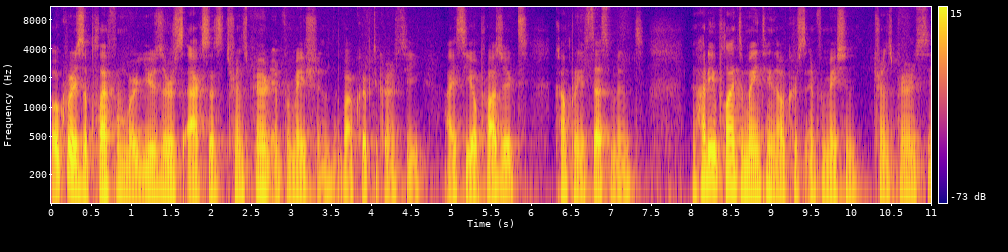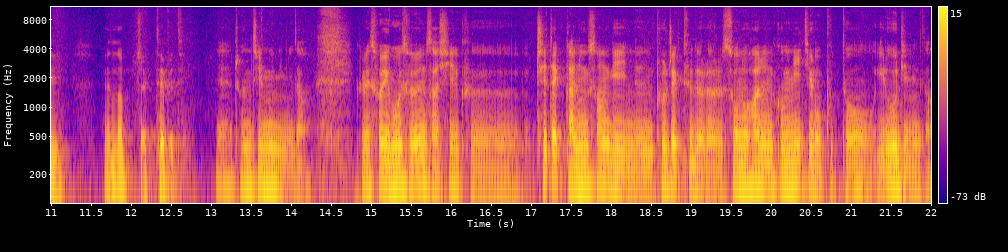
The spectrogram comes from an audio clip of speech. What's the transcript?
Ocrit is a platform where users access transparent information about cryptocurrency, ICO projects, company assessment. How do you plan to maintain Okra's information transparency and objectivity. 예, 좋은 질문입니다. 그래서 이곳은 사실 그 채택 가능성이 있는 프로젝트들을 선호하는 커뮤니티로부터 이루어집니다.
